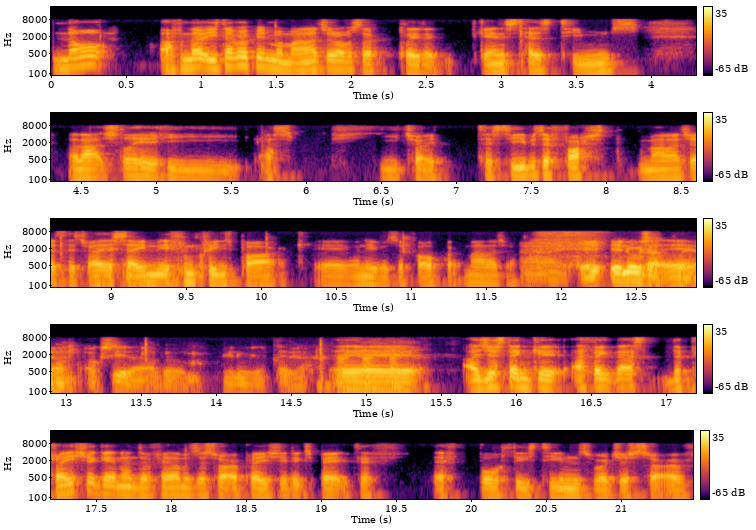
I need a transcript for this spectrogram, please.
not. I've never. He's never been my manager. Obviously, I've played against his teams, and actually, he I s- he tried to see. He was the first manager to try to sign me from Queens Park uh, when he was a Falkirk manager. Aye, he, he knows a player. um, I'll say that about him. He knows a player. uh, I just think it, I think that's the price you're getting under film is the sort of price you'd expect if if both these teams were just sort of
